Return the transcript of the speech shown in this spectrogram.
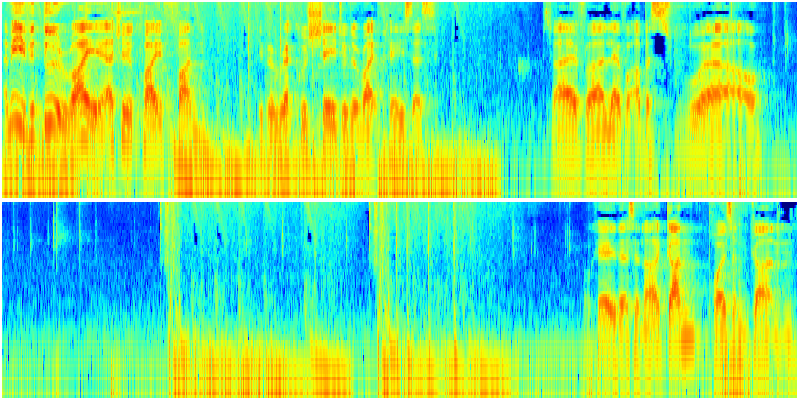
I mean, if you do it right, actually quite fun. If you ricochet to the right places. So I have uh, level up as well. Okay, there's another gun, poison gun.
